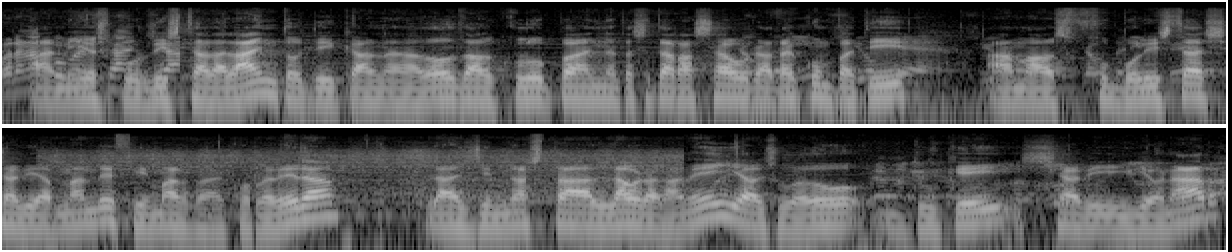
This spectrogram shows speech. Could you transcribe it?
a millor esportista de l'any, tot i que el nedador del club Natació Terrassa haurà de competir amb els futbolistes Xavi Hernández i Marta Corredera, la gimnasta Laura Gamell, el jugador d'hoquei Xavi Lleonard,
